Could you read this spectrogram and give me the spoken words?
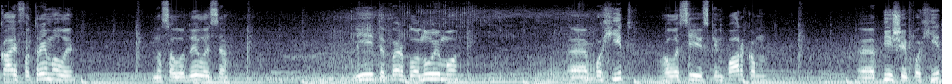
кайф отримали, насолодилися. І тепер плануємо е, похід Голосіївським парком, е, піший похід.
